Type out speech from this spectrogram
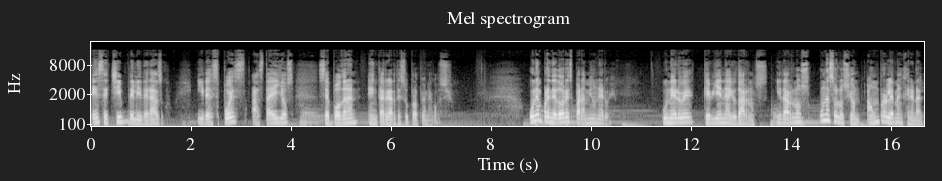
ese chip de liderazgo y después hasta ellos se podrán encargar de su propio negocio. Un emprendedor es para mí un héroe, un héroe que viene a ayudarnos y darnos una solución a un problema en general.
